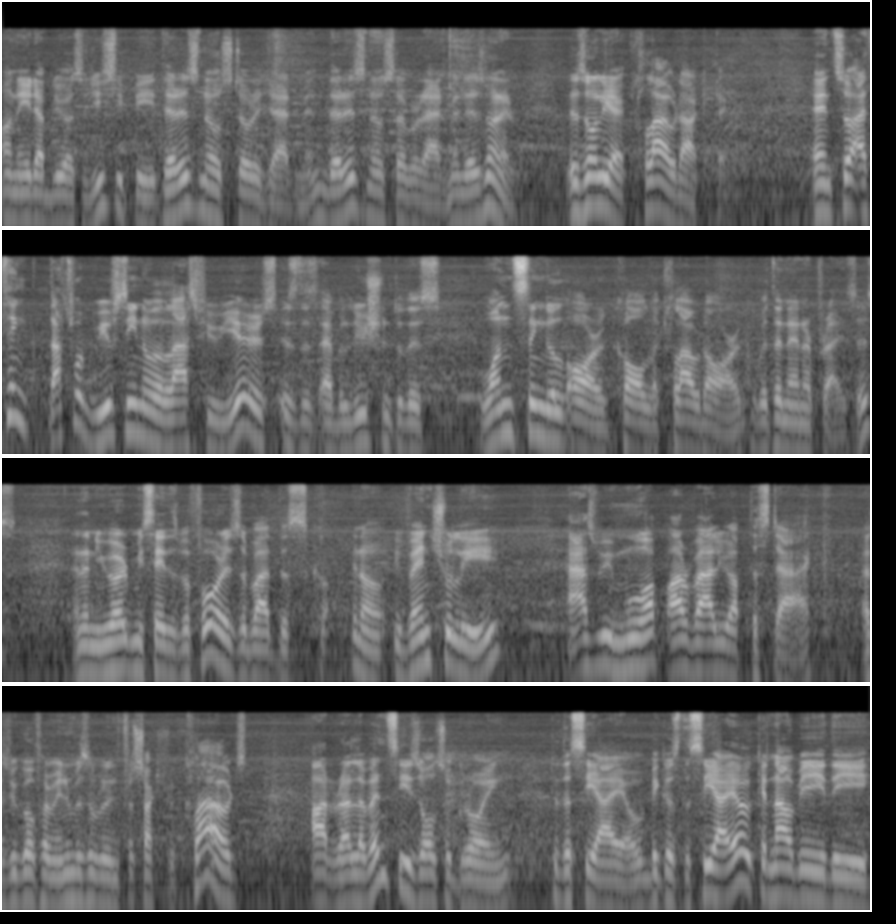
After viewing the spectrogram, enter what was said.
on AWS or GCP, there is no storage admin, there is no server admin, there's no, there's only a cloud architect. And so I think that's what we've seen over the last few years is this evolution to this one single org called the cloud org within enterprises. And then you heard me say this before, is about this, you know, eventually, as we move up our value up the stack, as we go from invisible infrastructure to clouds, our relevancy is also growing to the CIO because the CIO can now be the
